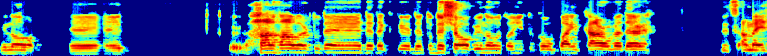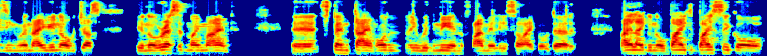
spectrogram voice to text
You know, uh, half hour to the, the, the, to the shop. You know, don't need to go buy a car over there it's amazing when I, you know, just you know, rested my mind, uh, spend time only with me and family. So I go there. I like, you know, bike, bicycle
